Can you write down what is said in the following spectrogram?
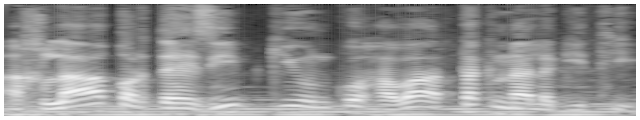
اخلاق اور تہذیب کی ان کو ہوا تک نہ لگی تھی۔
